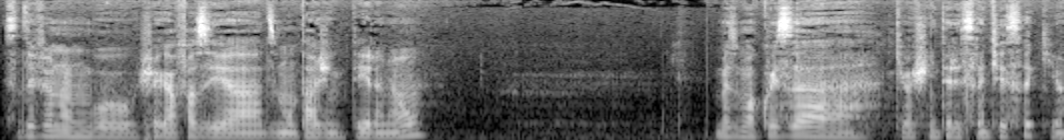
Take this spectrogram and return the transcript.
Esse TV eu não vou chegar a fazer a desmontagem inteira, não. Mas uma coisa que eu achei interessante é isso aqui, ó.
